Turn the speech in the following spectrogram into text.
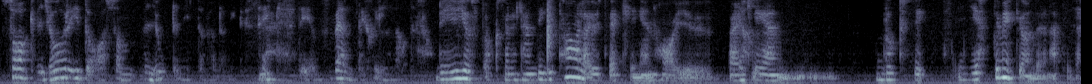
sak vi gör idag som vi gjorde 1996. Nej. Det är en väldig skillnad. Det är ju just också den här digitala utvecklingen har ju verkligen ja. vuxit jättemycket under den här tiden.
